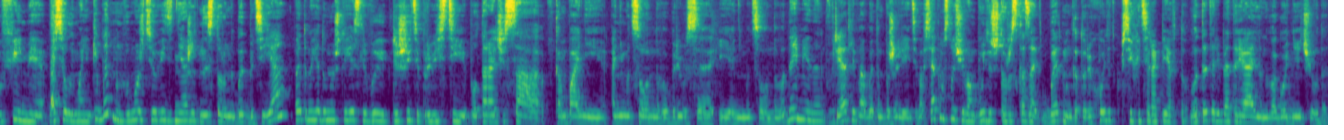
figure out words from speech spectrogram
В фильме «Веселый маленький Бэтмен» вы можете увидеть неожиданные стороны Бэт-бытия, поэтому я думаю, что если вы решите провести полтора часа в компании анимационного Брюса и анимационного Дэмиена, вряд ли вы об этом пожалеете. Во всяком случае, вам будет что рассказать. Бэтмен, который ходит к психотерапевту. Вот это, ребята, реально новогоднее чудо.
